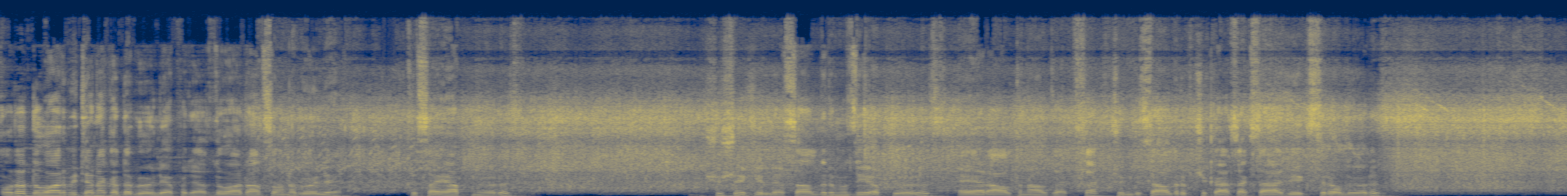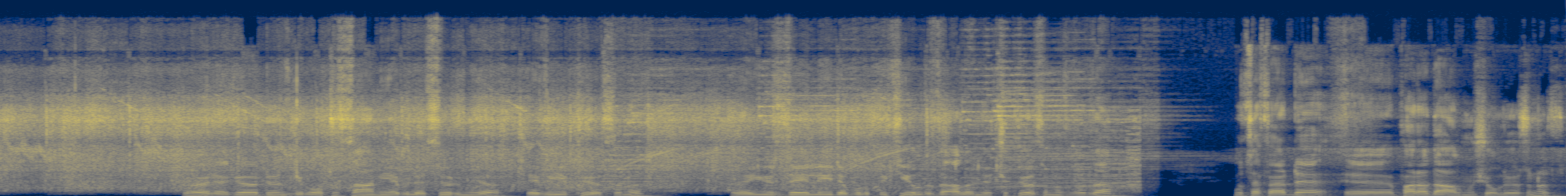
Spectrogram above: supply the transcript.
O da duvar bitene kadar böyle yapacağız. Duvardan sonra böyle kısa yapmıyoruz. Şu şekilde saldırımızı yapıyoruz. Eğer altın alacaksak. Çünkü saldırıp çıkarsak sadece iksir alıyoruz. Böyle gördüğünüz gibi 30 saniye bile sürmüyor. Evi yıkıyorsunuz. Ve %50'yi de bulup 2 yıldızı alınca çıkıyorsunuz buradan. Bu sefer de e, para da almış oluyorsunuz.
